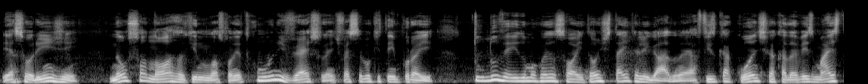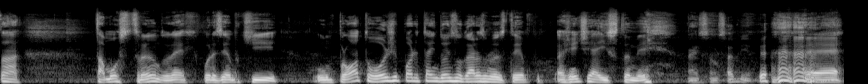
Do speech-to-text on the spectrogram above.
E essa origem, não só nós aqui no nosso planeta, como no universo, né? A gente vai saber o que tem por aí tudo veio de uma coisa só. Então a gente está interligado, né? A física quântica cada vez mais está tá mostrando, né? Por exemplo, que um próton hoje pode estar em dois lugares ao mesmo tempo. A gente é isso também. Mas isso eu não sabia. é,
